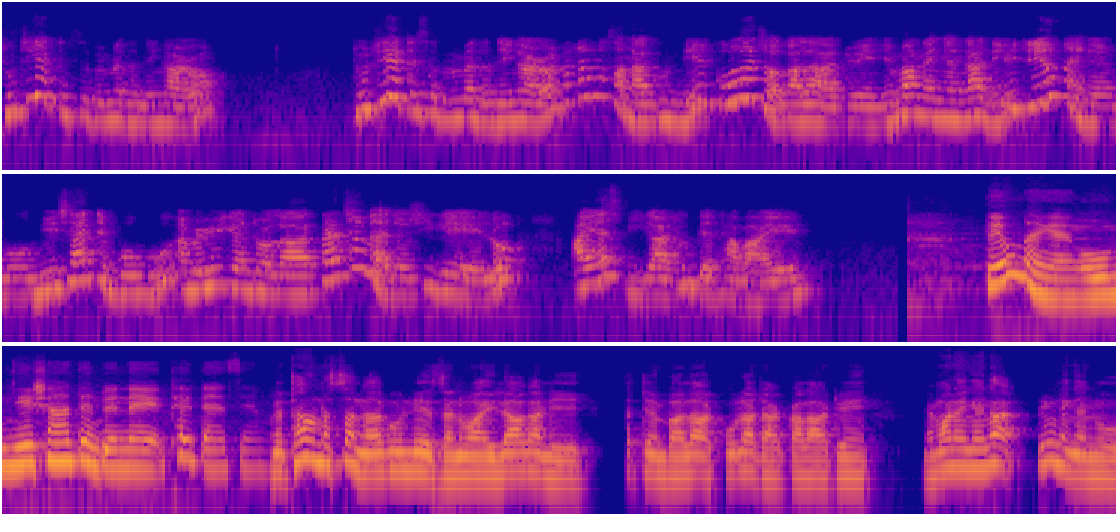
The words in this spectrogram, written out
ဒုတိယတင်ဆက်ပေးမယ့်သတင်းကတော့ ဒုတိယတင်ဆက်ပေးမယ့်သတင်းကတော့2025ခုနှစ်6လကျော်ကာလအတွင်းမြန်မာနိုင်ငံကနေတရုတ်နိုင်ငံကိုမြေရှားတင်ပို့မှုအမေရိကန်ဒေါ်လာတန်600ကျော်ရှိခဲ့ရလို့ ISP ကထုတ်ပြန်ထားပါတယ်တရုတ်နိုင်ငံကိုမြေရှားတင်သွင်းတဲ့ထိပ်တန်းစင်မှာ2025ခုနှစ်ဇန်နဝါရီလကနေစက်တင်ဘာလ6လတာကာလအတွင်းမြန်မာနိုင်ငံကတရုတ်နိုင်ငံကို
